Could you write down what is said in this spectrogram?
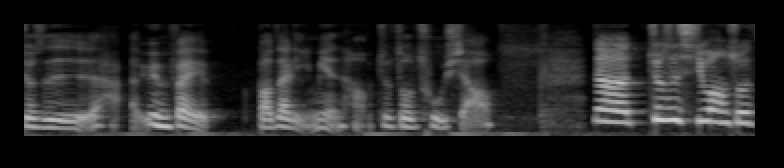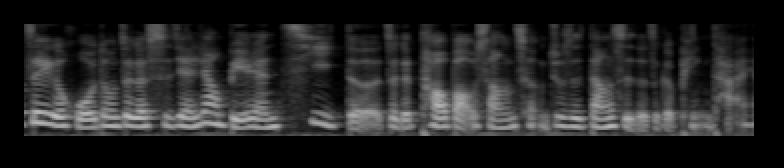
就是运费。包在里面，好，就做促销，那就是希望说这个活动、这个事件让别人记得这个淘宝商城，就是当时的这个平台。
